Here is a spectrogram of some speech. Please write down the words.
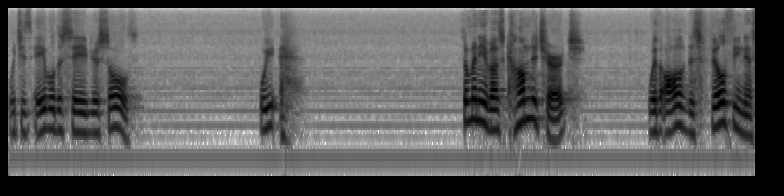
which is able to save your souls. We so many of us come to church with all of this filthiness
